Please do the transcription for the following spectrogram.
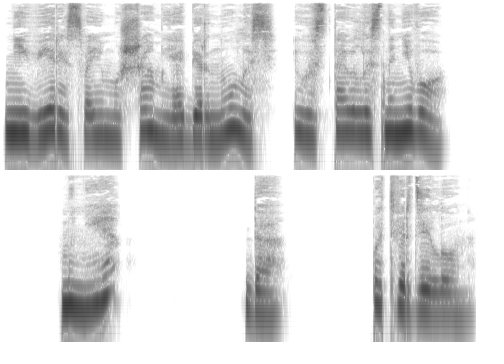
Не веря своим ушам, я обернулась и уставилась на него. «Мне?» «Да», — подтвердил он.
